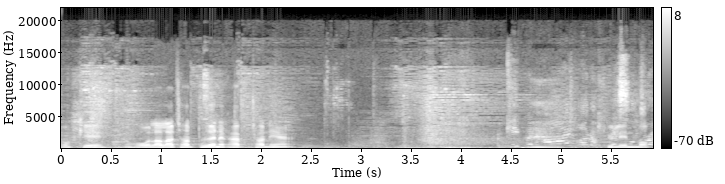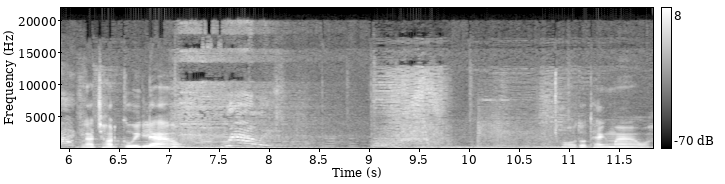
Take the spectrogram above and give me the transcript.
โอเค โอ้โห เราลัดช็อตเพื่อนนะครับช็อตเนี้ย คิวเลนบอก dragon. ลัดช็อตกูอีกแล้วโอ้โหตัวแทงมาว่ะ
